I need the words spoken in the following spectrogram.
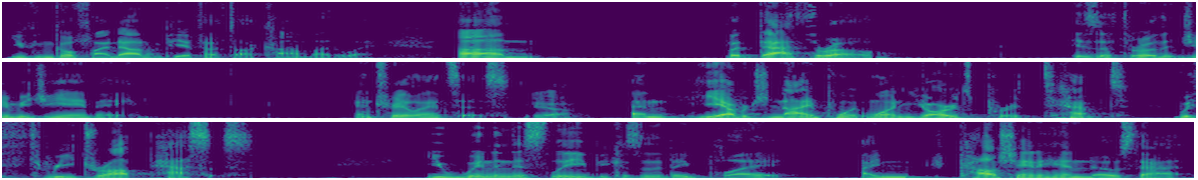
you can go find out on pff.com. By the way, um, but that throw is a throw that Jimmy G ain't making, and Trey Lance is yeah and he averaged 9.1 yards per attempt with three drop passes. You win in this league because of the big play. I Kyle Shanahan knows that,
